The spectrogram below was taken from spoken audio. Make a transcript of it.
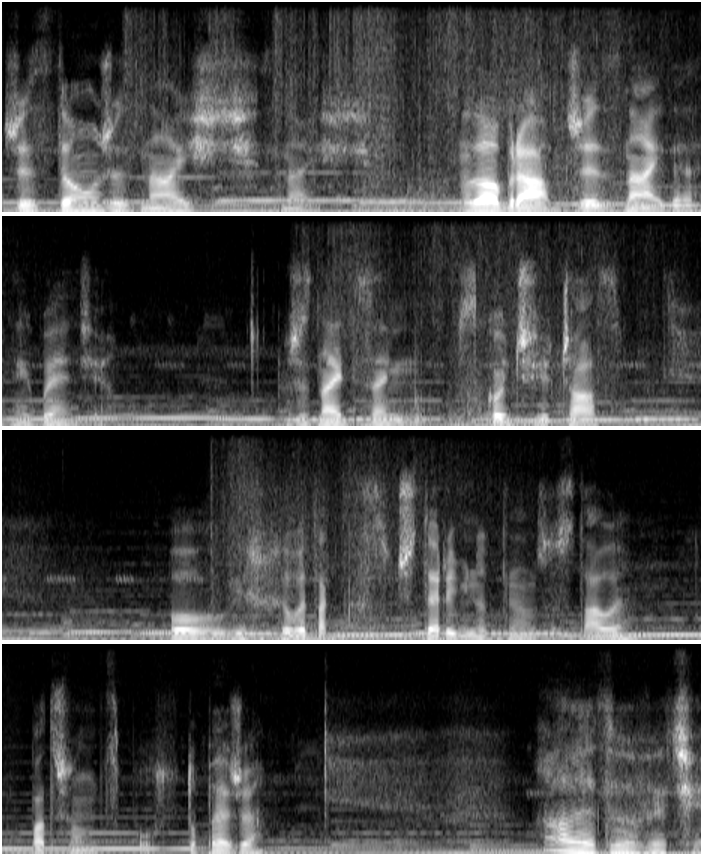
Że zdążę znaleźć. Znaleźć. No dobra, że znajdę, niech będzie. Że znajdę zanim skończy się czas. Bo już chyba tak z 4 minuty nam zostały. Patrząc po stoperze. Ale to wiecie.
